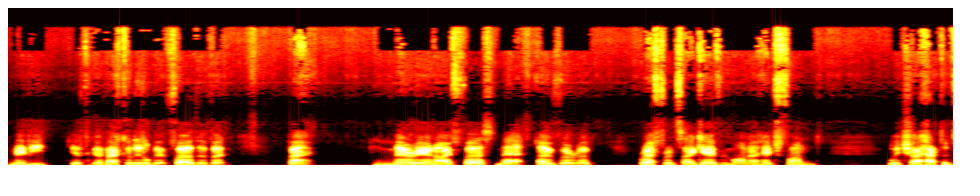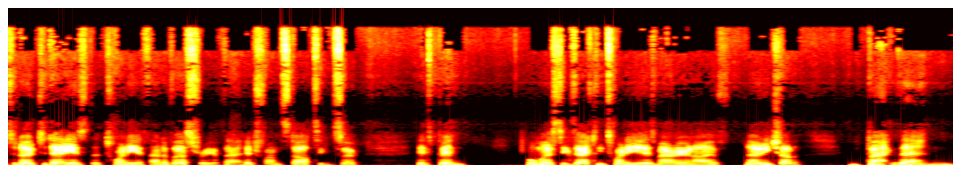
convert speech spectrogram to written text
maybe you have to go back a little bit further, but back Mario and I first met over a reference I gave him on a hedge fund, which I happen to know today is the 20th anniversary of that hedge fund starting. So it's been almost exactly 20 years Mario and I have known each other. Back then,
